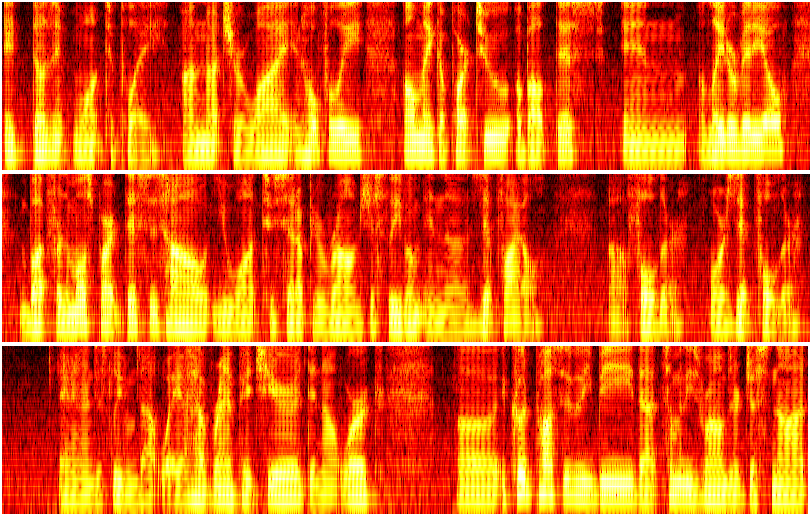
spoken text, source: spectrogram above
it doesn't want to play. I'm not sure why, and hopefully I'll make a part 2 about this in a later video, but for the most part, this is how you want to set up your ROMs. Just leave them in the zip file uh, folder or zip folder and just leave them that way. I have Rampage here, it did not work. Uh, it could possibly be that some of these ROMs are just not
